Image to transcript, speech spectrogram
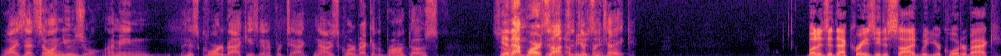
Why is that so unusual? I mean, his quarterback he's going to protect. Now he's quarterback of the Broncos. So Yeah, that he- part's it's- not it's a amusing. different take. But is it that crazy to side with your quarterback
